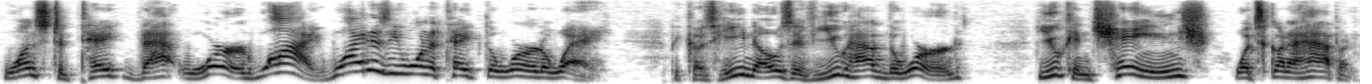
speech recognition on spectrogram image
wants to take that word. Why? Why does he want to take the word away? because he knows if you have the word, you can change what's going to happen.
